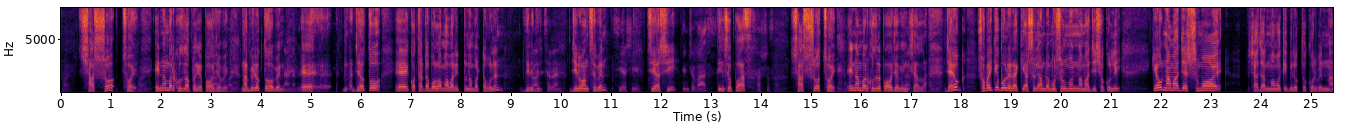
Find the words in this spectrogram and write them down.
ছয়। সাতশো ছয়। এই নাম্বার খুঁজলে আপনাকে পাওয়া যাবে। না বিরক্ত হবেন। যেহেতু কথাটা বললাম আবার একটু নাম্বারটা বলেন। ধীরে ধীরে। জিরো ওয়ান সেভেন ছিয়াশি তিনশো পাঁচ সাতশো ছয়। এই নাম্বার খুঁজলে পাওয়া যাবে ইনশাল্লাহ যাই হোক সবাইকে বলে রাখি আসলে আমরা মুসলমান নামাজি সকলেই। নামাজের সময় শাহজাহান মামাকে বিরক্ত করবেন না।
